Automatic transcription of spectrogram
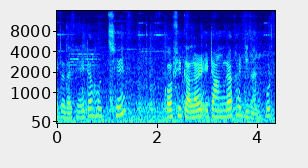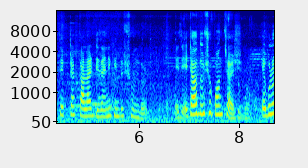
এটা দেখেন এটা হচ্ছে কফি কালার এটা আংরাখার ডিজাইন। প্রত্যেকটা কালার ডিজাইনই কিন্তু সুন্দর। এই যে এটাও দুশো পঞ্চাশ। এগুলো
